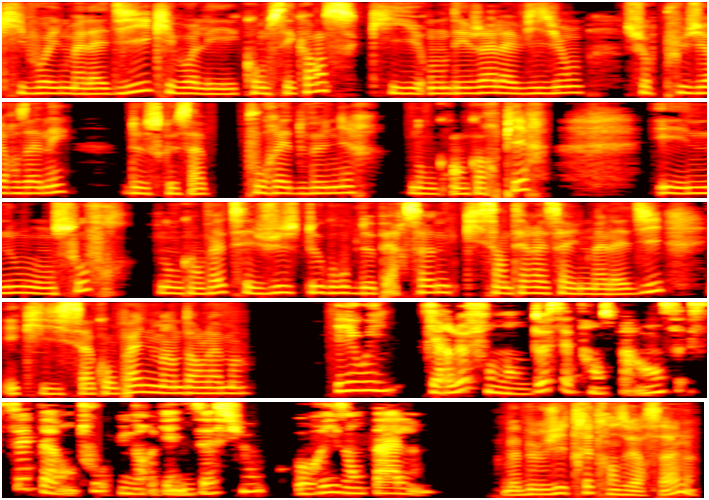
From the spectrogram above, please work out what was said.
qui voient une maladie, qui voient les conséquences, qui ont déjà la vision sur plusieurs années de ce que ça pourrait devenir, donc encore pire. Et nous, on souffre donc en fait, c'est juste deux groupes de personnes qui s'intéressent à une maladie et qui s'accompagnent main dans la main. Et oui, car le fondement de cette transparence, c'est avant tout une organisation horizontale. La biologie est très transversale,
